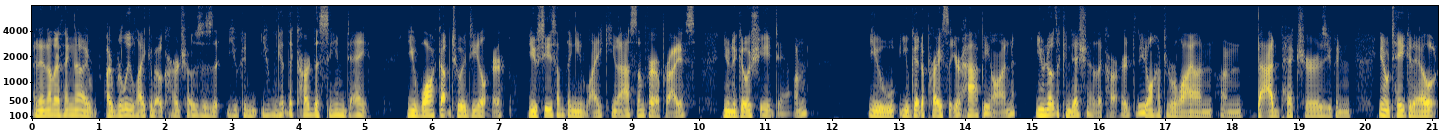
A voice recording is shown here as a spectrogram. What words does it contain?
And another thing that I, I really like about card shows is that you can you can get the card the same day. You walk up to a dealer, you see something you like, you ask them for a price, you negotiate down, you you get a price that you're happy on, you know the condition of the card. You don't have to rely on on bad pictures. You can, you know, take it out,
